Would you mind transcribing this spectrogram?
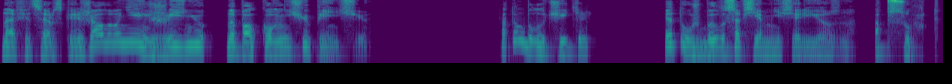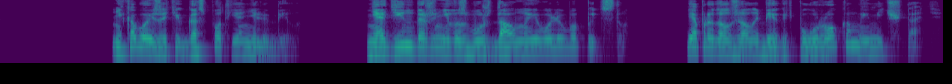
на офицерское жалование и жизнью на полковничью пенсию? Потом был учитель, это уж было совсем несерьезно, абсурд. Никого из этих господ я не любил. Ни один даже не возбуждал моего любопытства. Я продолжала бегать по урокам и мечтать.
